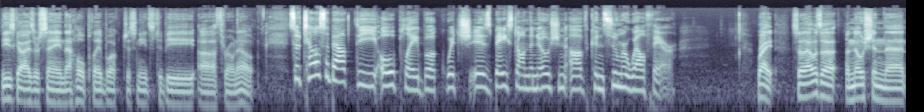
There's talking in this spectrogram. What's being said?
these guys are saying that whole playbook just needs to be uh, thrown out. So tell us about the old playbook, which is based on the notion of consumer welfare. Right. So that was a, a notion that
